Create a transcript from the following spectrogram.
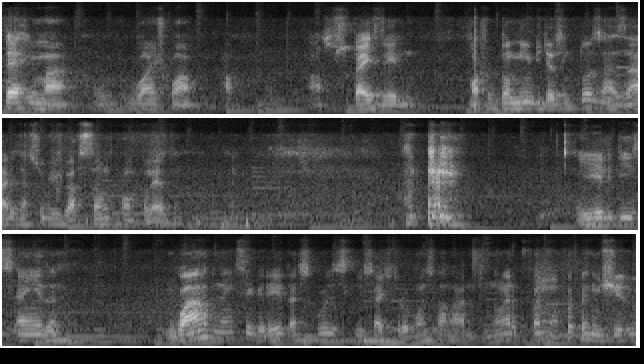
Terra e mar, o, o anjo com a aos pés dele, mostra o domínio de Deus em todas as áreas, a subjugação completa. E ele diz ainda: guarde né, em segredo as coisas que os sete trovões falaram. Não, era, foi, não foi permitido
